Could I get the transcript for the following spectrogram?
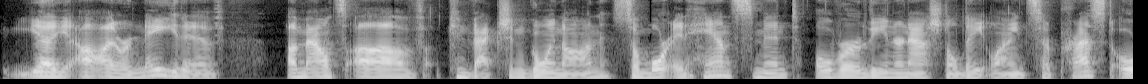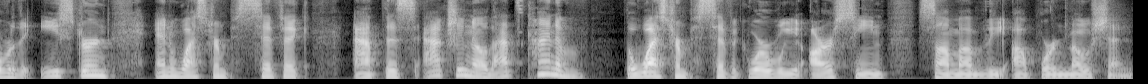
yeah, or negative amounts of convection going on. So more enhancement over the international dateline suppressed over the Eastern and Western Pacific at this. Actually, no, that's kind of the Western Pacific where we are seeing some of the upward motion.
